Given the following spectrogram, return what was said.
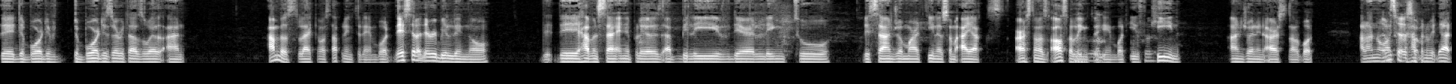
the the board the board deserve it as well. And I'm just liking what's happening to them. But they say that they're rebuilding now. They, they haven't signed any players. I believe they're linked to Lisandro Martinez from Ajax. Arsenal is also linked to Um, him, but he's keen on joining Arsenal. But I don't know Let what's going to you happen with that.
